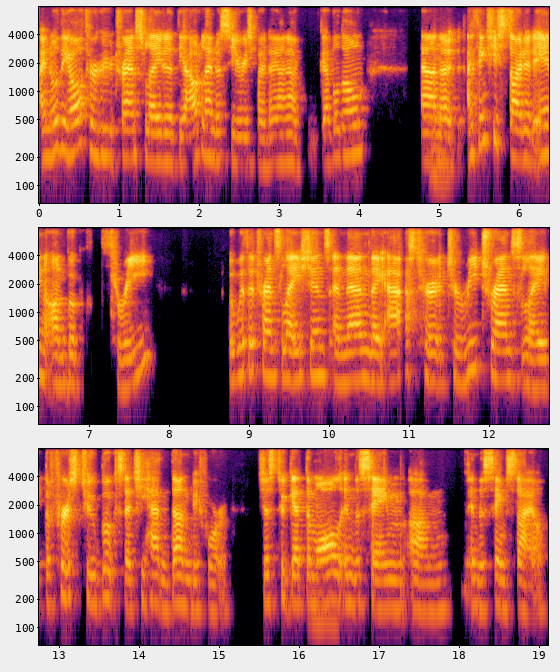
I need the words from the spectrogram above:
I know the author who translated the Outlander series by Diana Gabaldon, and Mm. I, I think she started in on book three with the translations and then they asked her to retranslate the first two books that she hadn't done before just to get them Mhm. all in the same um, in the same style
